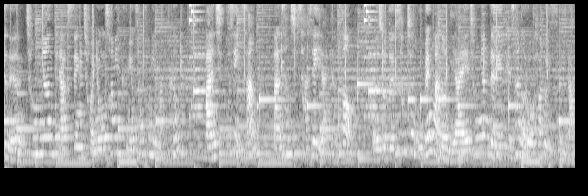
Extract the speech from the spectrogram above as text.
뉴스는 청년 대학생 전용 서민금융 상품인 만큼 만 19세 이상, 만 34세 이하면서 연소득 3,500만 원 이하의 청년들을 대상으로 하고 있습니다.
